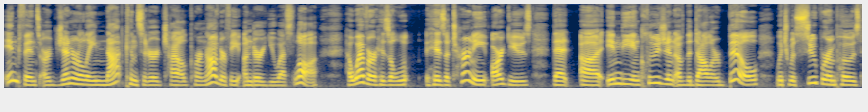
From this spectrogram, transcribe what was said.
infants are generally not considered child pornography under U.S. law. However, his his attorney argues that uh, in the inclusion of the dollar bill, which was superimposed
